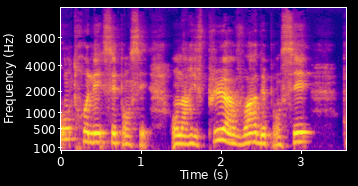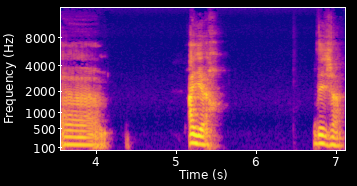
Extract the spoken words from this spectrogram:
contrôler ses pensées. On n'arrive plus à avoir des pensées euh, ailleurs, déjà.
